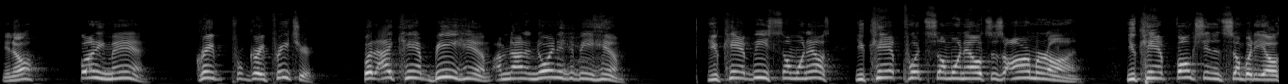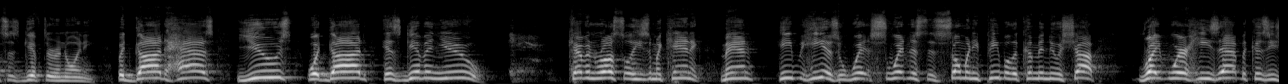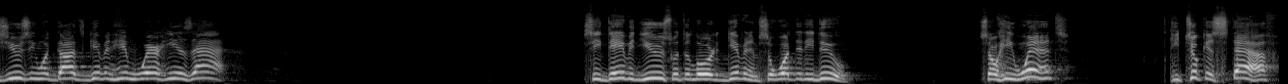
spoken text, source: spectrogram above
You know, funny man, great, great preacher. But I can't be him. I'm not anointed to be him. You can't be someone else. You can't put someone else's armor on. You can't function in somebody else's gift or anointing. But God has used what God has given you. Kevin Russell, he's a mechanic. Man, he, he has witnessed to so many people that come into his shop right where he's at because he's using what God's given him where he is at. See, David used what the Lord had given him. So, what did he do? So, he went, he took his staff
